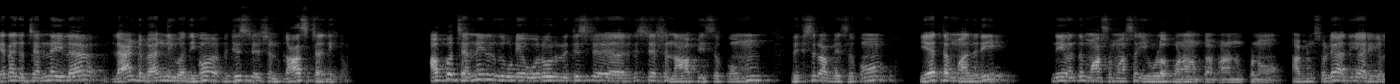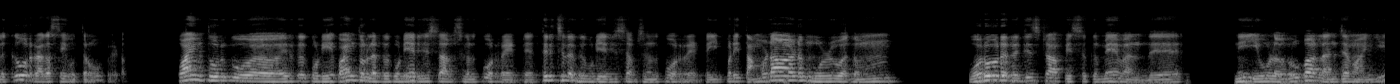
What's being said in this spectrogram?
ஏன்னா இங்க சென்னையில லேண்ட் வேல்யூ அதிகம் ரெஜிஸ்ட்ரேஷன் காஸ்ட் அதிகம். அப்போ சென்னையில் இருக்கக்கூடிய ஒரு ஒரு ரெஜிஸ்டர் ரெஜிஸ்ட்ரேஷன் ஆபீஸுக்கும் ரிஜிஸ்டர் ஆபீஸுக்கும் ஏத்த மாதிரி நீ வந்து மாசம் மாசம் இவ்வளவு பணம் அனுப்பணும் அப்படின்னு சொல்லி அதிகாரிகளுக்கு ஒரு ரகசிய உத்தரவு போயிடும். கோயம்புத்தூருக்கு இருக்கக்கூடிய கோயம்புத்தூர்ல இருக்கக்கூடிய ரிஜிஸ்டர் ஆஃபீஸ்களுக்கு ஒரு ரேட்டு திருச்சியில் இருக்கக்கூடிய ரெஜிஸ்டர் ஆஃபீஸ்களுக்கு ஒரு ரேட்டு இப்படி தமிழ்நாடு முழுவதும் ஒரு ஒரு ரெஜிஸ்டர் ஆஃபீஸுக்குமே வந்து நீ இவ்வளவு ரூபாய் லஞ்சம் வாங்கி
